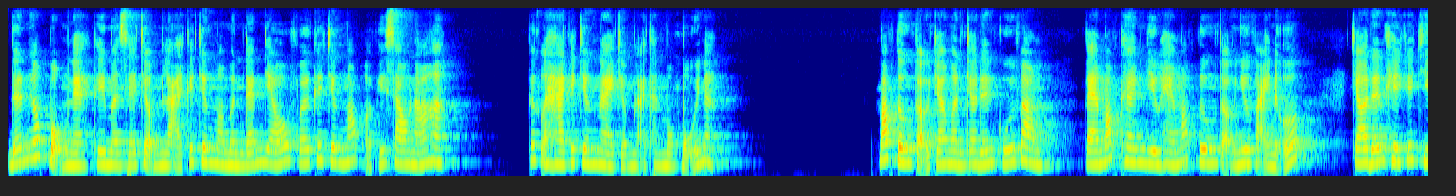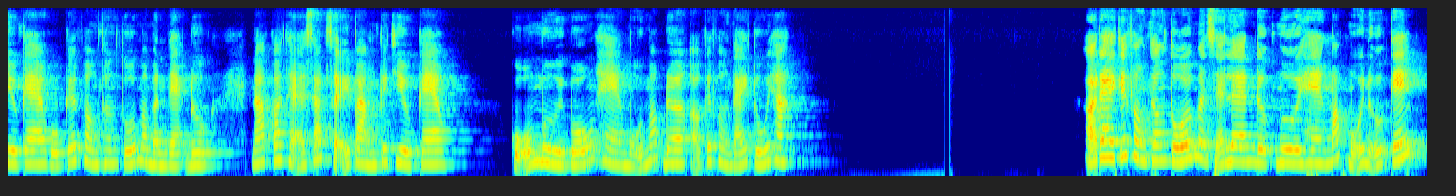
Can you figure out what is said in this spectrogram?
đến góc bụng nè, thì mình sẽ chụm lại cái chân mà mình đánh dấu với cái chân móc ở phía sau nó ha. Tức là hai cái chân này chụm lại thành một mũi nè. Móc tương tự cho mình cho đến cuối vòng và móc thêm nhiều hàng móc tương tự như vậy nữa. Cho đến khi cái chiều cao của cái phần thân túi mà mình đạt được, nó có thể sắp xỉ bằng cái chiều cao của 14 hàng mũi móc đơn ở cái phần đáy túi ha. Ở đây cái phần thân túi mình sẽ lên được 10 hàng móc mũi nửa kép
